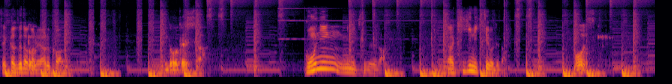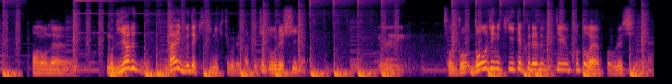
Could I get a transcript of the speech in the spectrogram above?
せっかくだからやるかと思って。どうでした？5人見に来てくれた。あ聞きに来てくれた。そうですね。あのね、もうリアル、ライブで聞きに来てくれたってちょっと嬉しいじゃないうん。そうど同時に聞いてくれるっていうことがやっぱ嬉しいよね。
